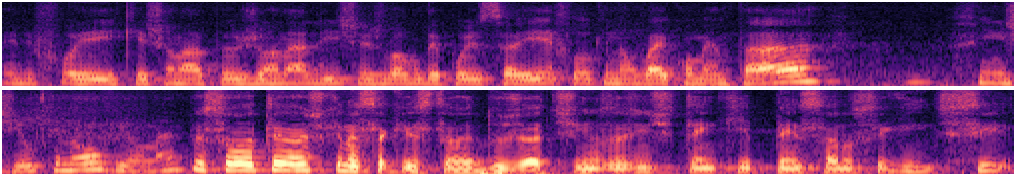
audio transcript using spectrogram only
Ele foi questionado pelos jornalistas logo depois disso aí, ele falou que não vai comentar, fingiu que não ouviu, né? Pessoal, até acho que nessa questão dos jatinhos, a gente tem que pensar no seguinte, se,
